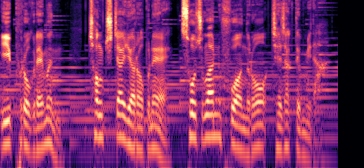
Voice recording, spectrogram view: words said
이 프로그램은 청취자 여러분의 소중한 후원으로 제작됩니다.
